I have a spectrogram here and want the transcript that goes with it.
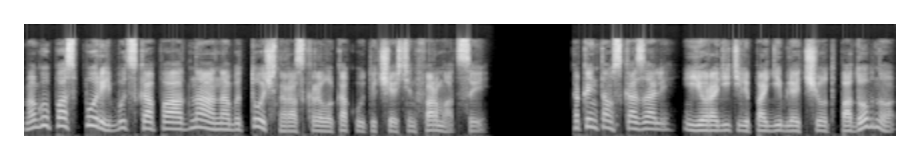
Могу поспорить, будь Скопа одна, она бы точно раскрыла какую-то часть информации. Как они там сказали, ее родители погибли от чего-то подобного?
